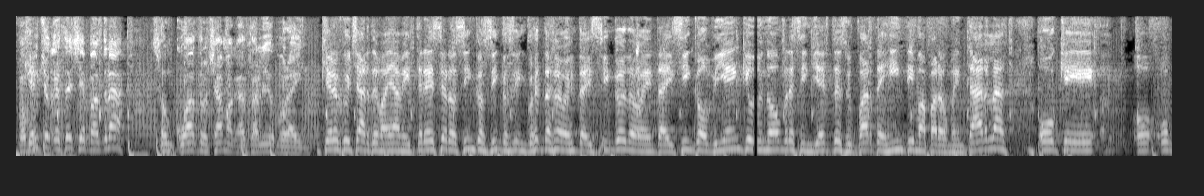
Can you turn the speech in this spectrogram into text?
Por ¿Qué? mucho que se eche para atrás, son cuatro chamas que han salido por ahí. Quiero escucharte, Miami. 305-550-9595. Bien que un hombre se inyecte sus partes íntimas para aumentarlas o que, o,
